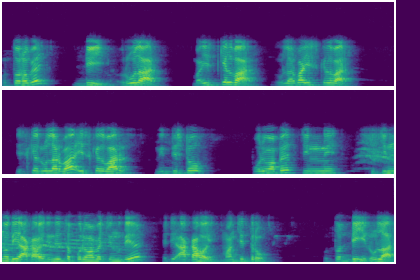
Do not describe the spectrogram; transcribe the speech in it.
উত্তর হবে ডি রুলার বা স্কেল বার রুলার বা স্কেল বার স্কেল রুলার বা স্কেল বার নির্দিষ্ট পরিমাপের চিহ্ন চিহ্ন দিয়ে আঁকা হয়। নির্দিষ্ট পরিমাপের চিহ্ন দিয়ে এটি আঁকা হয়, মানচিত্র। উত্তর ডি রুলার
